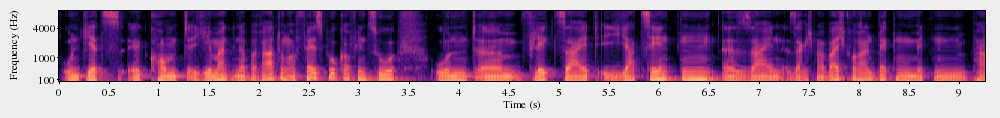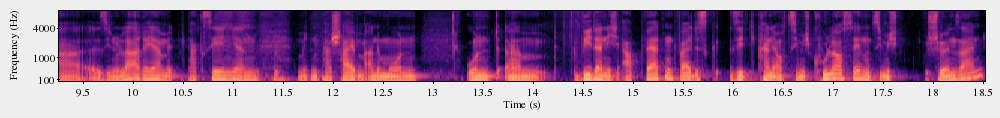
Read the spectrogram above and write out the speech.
Und jetzt äh, kommt jemand in der Beratung auf Facebook auf ihn zu und ähm, pflegt seit Jahrzehnten äh, sein, sag ich mal, Weichkorallenbecken mit ein paar Sinularia, mit ein paar Xenien, mit ein paar Scheibenanemonen und ähm, wieder nicht abwertend, weil das sieht, kann ja auch ziemlich cool aussehen und ziemlich schön sein,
